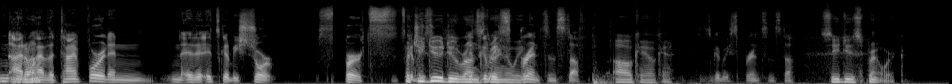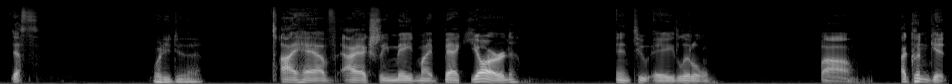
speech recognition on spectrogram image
I don't run? have the time for it, and it, it's gonna be short spurts. It's But you be, do do runs It's be during the week. sprints and stuff. Oh, okay, okay. It's gonna be sprints and stuff. So you do sprint work. Yes, Where do you do that? I have. I actually made my backyard into a little. Uh, I couldn't get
